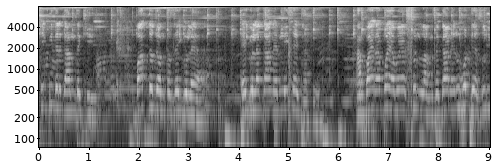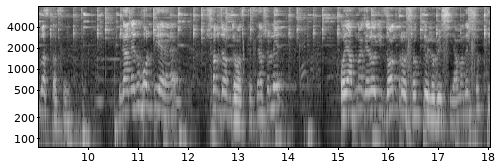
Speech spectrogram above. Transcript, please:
শিল্পীদের গান দেখি, বাদ্যযন্ত্র যেইগুলা, এইগুলা গানের নিচেই থাকে। আর বাইরে বয়া বয়া শুনলাম যে গানের উপর দিয়ে জুড়ি বাজতেছে। গানের উপর দিয়ে সব যন্ত্র বাজতেছে। আসলে ওই আপনাদের ওই যন্ত্র শক্তি হইল বেশি, আমাদের শক্তি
